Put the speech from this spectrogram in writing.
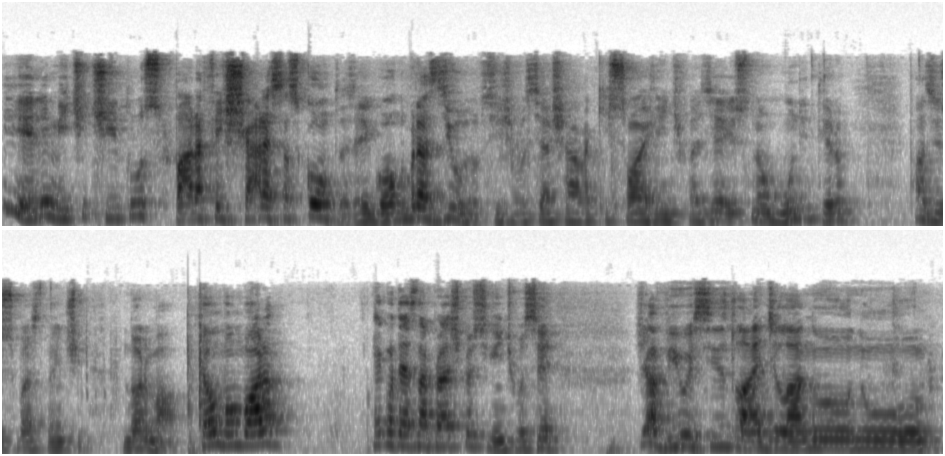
e ele emite títulos para fechar essas contas. É igual no Brasil, ou seja, você achava que só a gente fazia isso, não, o mundo inteiro faz isso bastante normal. Então, vamos embora. O que acontece na prática é o seguinte, você já viu esse slide lá no, no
